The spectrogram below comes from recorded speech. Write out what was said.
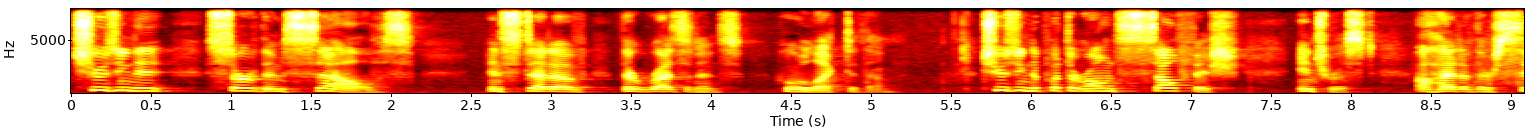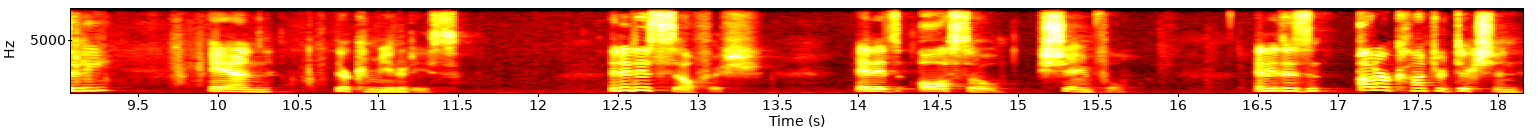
choosing to serve themselves instead of their residents who elected them, choosing to put their own selfish interest ahead of their city and their communities. And it is selfish, and it's also shameful. And it is an utter contradiction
